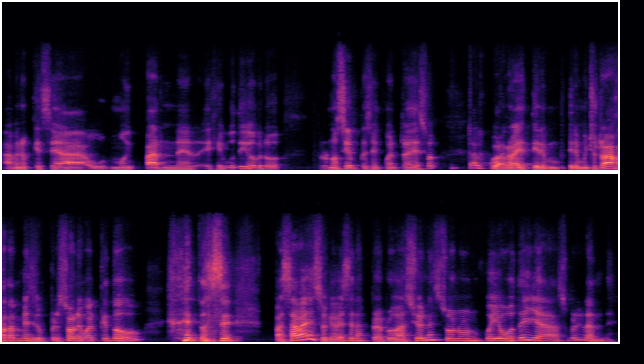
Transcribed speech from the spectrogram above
a menos que sea un muy partner ejecutivo, pero, pero no siempre se encuentra eso. Tal cual. al revés, tiene, tiene mucho trabajo también, es una persona igual que todo. Entonces, pasaba eso, que a veces las preaprobaciones son un cuello botella súper grande.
